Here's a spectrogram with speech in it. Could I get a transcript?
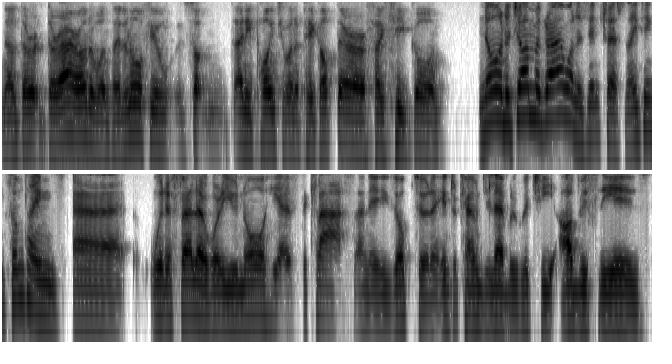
Now there there are other ones. I don't know if you some, any point you want to pick up there or if I keep going. No, the John McGrath one is interesting. I think sometimes uh, with a fella where you know he has the class and he's up to the intercounty level, which he obviously is,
